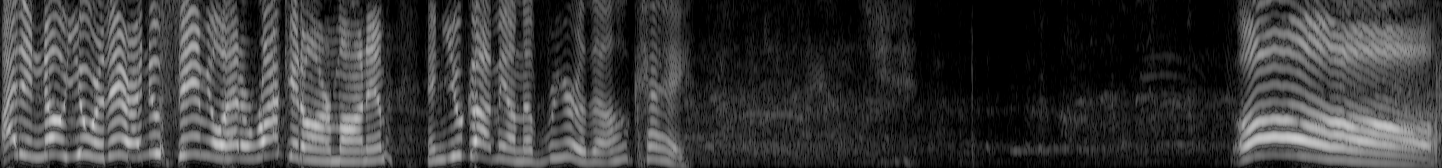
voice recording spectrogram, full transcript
I didn't know you were there. I knew Samuel had a rocket arm on him, and you got me on the rear of the, okay. Oh!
